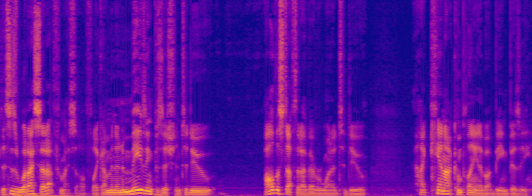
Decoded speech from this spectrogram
this is what I set up for myself. Like I'm in an amazing position to do all the stuff that I've ever wanted to do. I cannot complain about being busy.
